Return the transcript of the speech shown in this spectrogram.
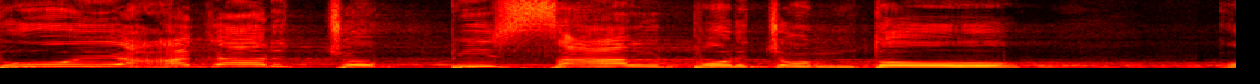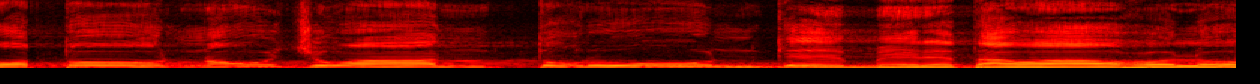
দুই হাজার চব্বিশ সাল পর্যন্ত কত নৌজওয়ান তরুণকে মেরে দেওয়া হলো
